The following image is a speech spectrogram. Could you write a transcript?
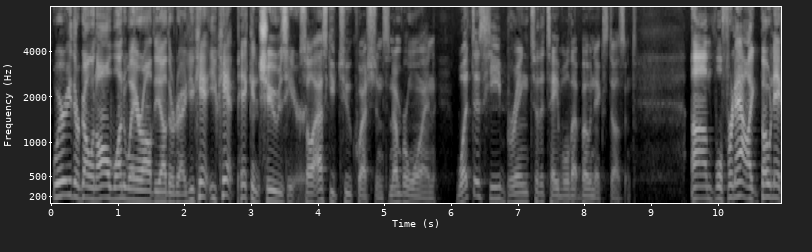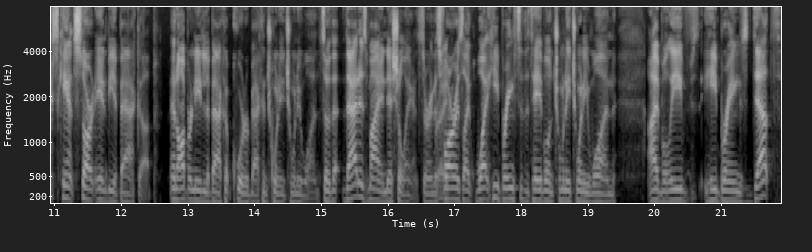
We're either going all one way or all the other way. You can't. You can't pick and choose here. So I'll ask you two questions. Number one, what does he bring to the table that Bo Nix doesn't? Um, well, for now, like Bo Nix can't start and be a backup, and Auburn needed a backup quarterback in 2021. So that that is my initial answer. And as Right. far as like what he brings to the table in 2021, I believe he brings depth,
